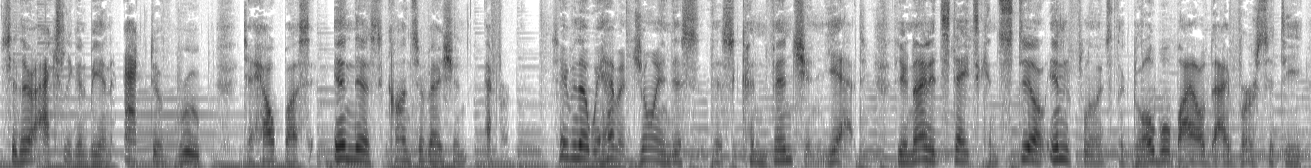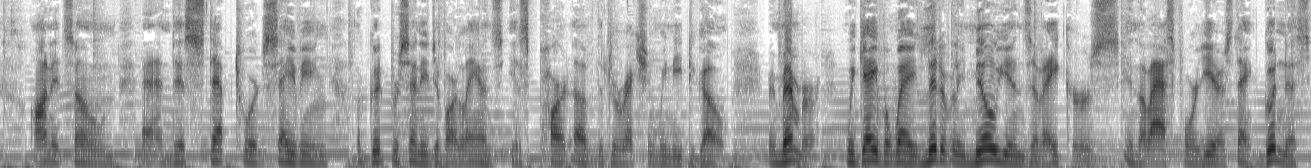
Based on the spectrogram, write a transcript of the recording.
So they're actually going to be an active group to help us in this conservation effort. So even though we haven't joined this, this convention yet, the United States can still influence the global biodiversity on its own. And this step towards saving a good percentage of our lands is part of the direction we need to go. Remember, we gave away literally millions of acres in the last four years. Thank goodness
